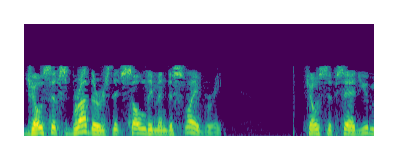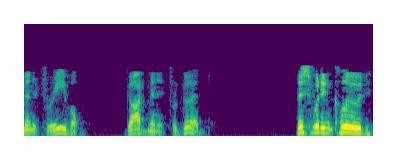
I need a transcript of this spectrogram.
Joseph's brothers that sold him into slavery. Joseph said, You meant it for evil. God meant it for good. This would include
